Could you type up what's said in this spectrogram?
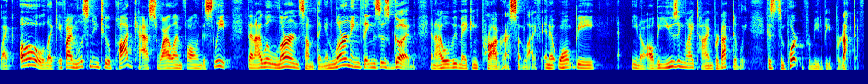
Like, oh, like if I'm listening to a podcast while I'm falling asleep, then I will learn something. And learning things is good. And I will be making progress in life. And it won't be, you know, I'll be using my time productively because it's important for me to be productive.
